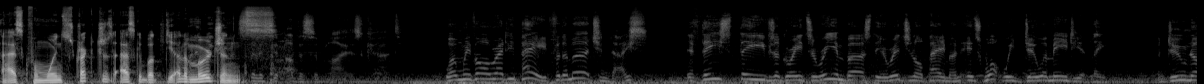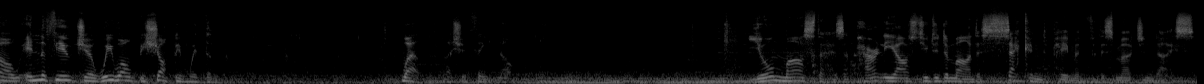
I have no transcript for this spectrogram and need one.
Ask for more instructions, ask about the other Maybe we can merchants. Other suppliers, Kurt. When we've already paid for the merchandise? If these thieves agree to reimburse the original payment, it's what we do immediately. And do know, in the future, we won't be shopping with them. Well, I should think not. Your master has apparently asked you to demand a second payment for this merchandise.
